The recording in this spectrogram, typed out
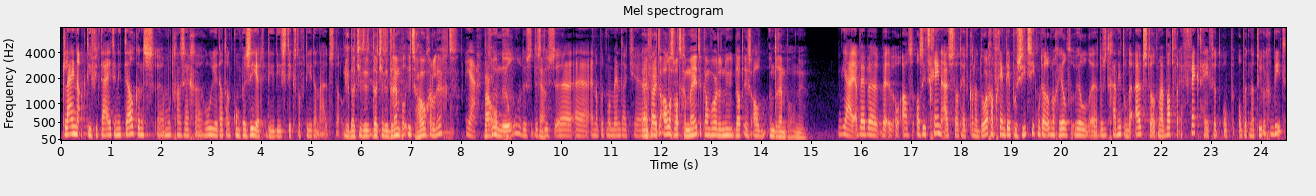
kleine activiteiten niet telkens uh, moet gaan zeggen hoe je dat dan compenseert, die, die stikstof die je dan uitstoot. Ja, dat je de, dat je de drempel iets hoger legt? Ja, waarom nul. Dus, dus, ja. dus, uh, uh, en op het moment dat je... Ja, in feite alles wat gemeten kan worden nu, dat is al een drempel nu ja, we hebben, als, als iets geen uitstoot heeft, kan het doorgaan. Of geen depositie. Ik moet dat ook nog heel. heel uh, dus het gaat niet om de uitstoot, maar wat voor effect heeft het op, op het natuurgebied.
